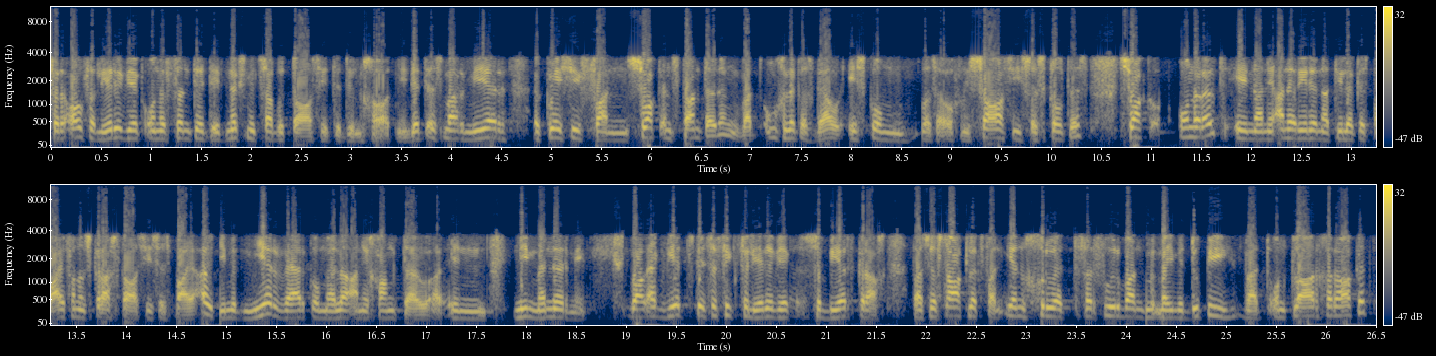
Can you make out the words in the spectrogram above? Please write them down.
veral verlede week ondervind het het niks met sabotasie te doen gehad nie. Dit is maar meer 'n kwessie van swak instandhouding wat ongelukkig wel Eskom was 'n organisasie se skuld is swak onderhoud en dan die ander rede natuurlik is baie van ons kragstasies is baie oud. Jy moet meer werk om hulle aan die gang te hou en nie minder nie. Wel ek weet spesifiek verlede week se beurtkrag was hoofsaaklik van een groot vervoerband my Medupi wat onklaar geraak het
